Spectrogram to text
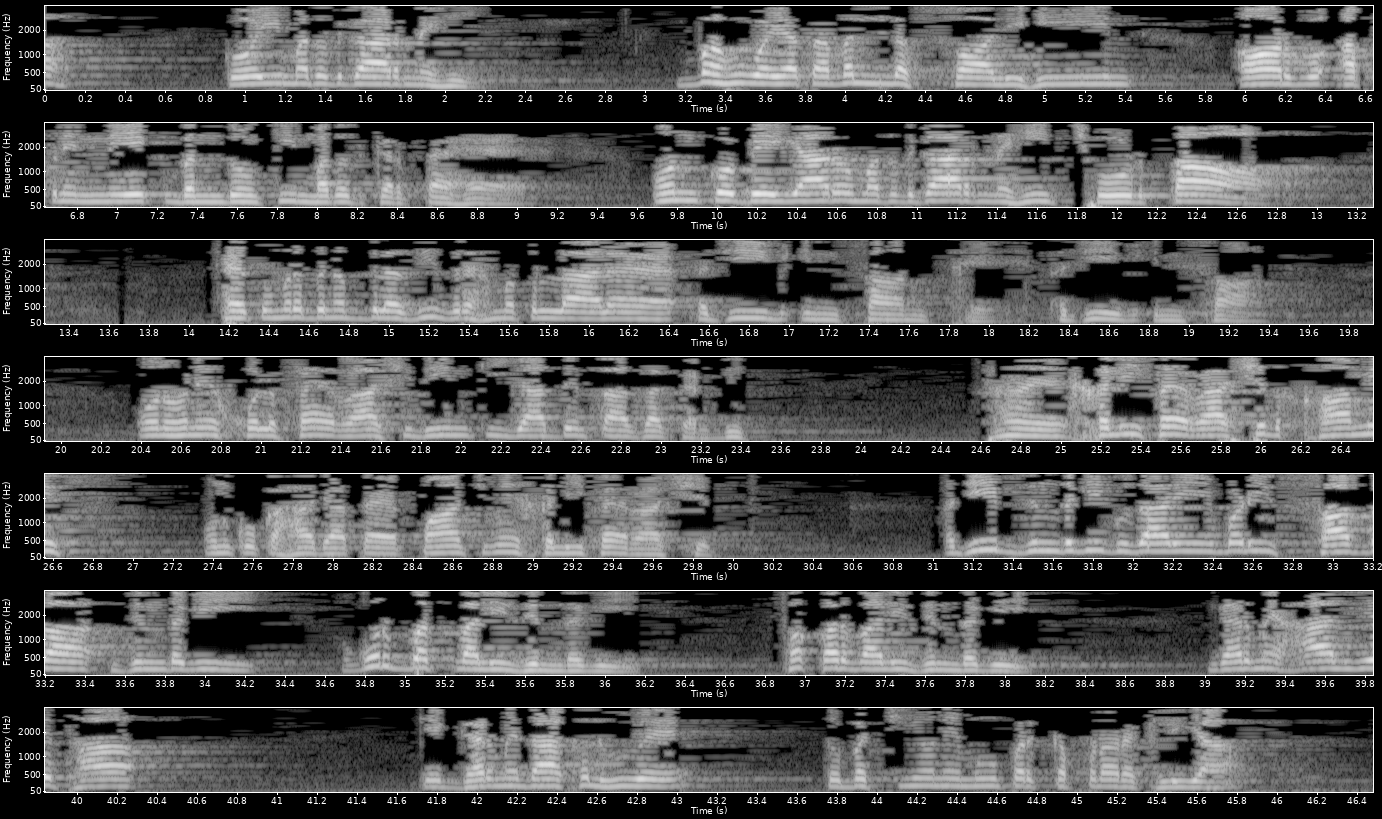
کوئی مددگار نہیں۔ وہ صالحین اور وہ اپنے نیک بندوں کی مدد کرتا ہے۔ ان کو بے یار و مددگار نہیں چھوڑتا۔ ہے عمر بن عبد العزیز رحمت اللہ علیہ، عجیب انسان تھے، عجیب انسان۔ انہوں نے خلف راشدین کی یادیں تازہ کر دی ہاں، خلیفہ راشد خامس، ان کو کہا جاتا ہے پانچویں خلیفہ راشد۔ عجیب زندگی گزاری، بڑی سادہ زندگی، غربت والی زندگی، فقر والی زندگی۔ گھر میں حال یہ تھا کہ گھر میں داخل ہوئے تو بچیوں نے منہ پر کپڑا رکھ لیا۔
